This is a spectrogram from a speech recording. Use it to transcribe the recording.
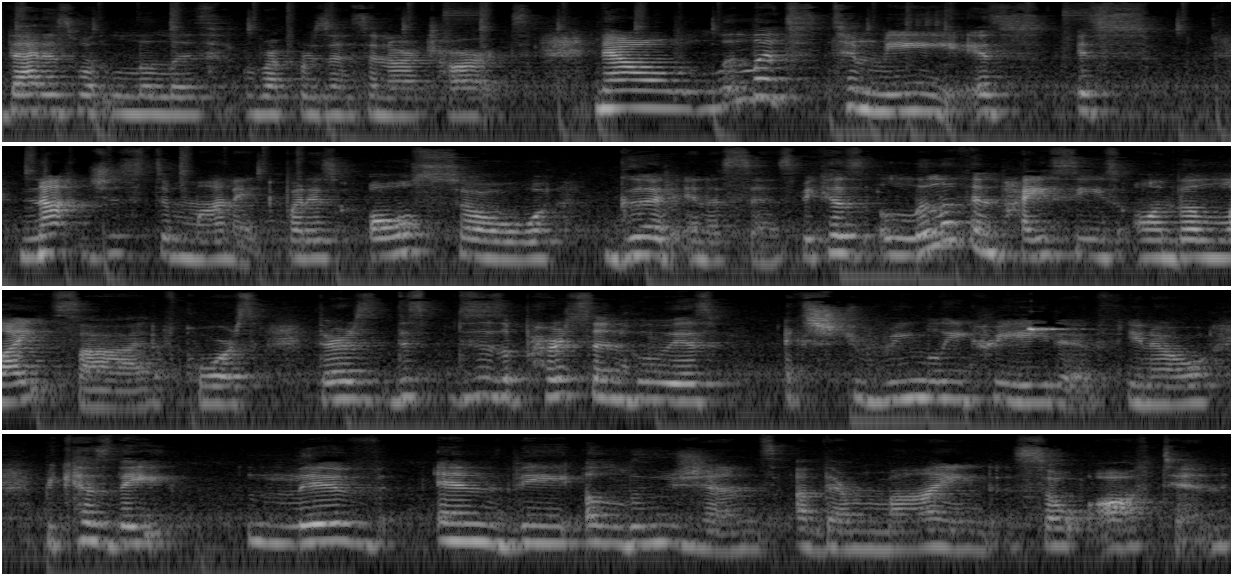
that is what lilith represents in our charts. Now lilith to me is is not just demonic but it's also good in a sense because lilith and pisces on the light side of course there's this this is a person who is extremely creative you know because they live in the illusions of their mind so often.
